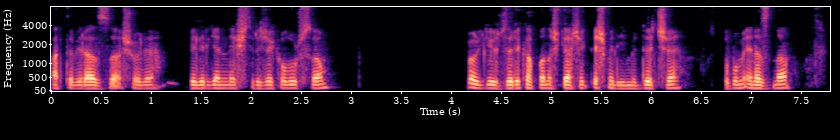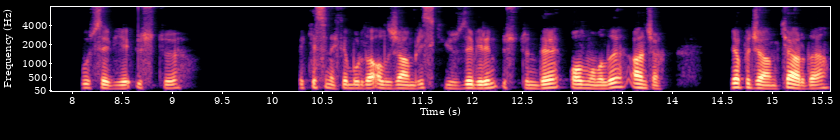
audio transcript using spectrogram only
Hatta biraz daha şöyle belirginleştirecek olursam bölge üzeri kapanış gerçekleşmediği müddetçe stopum en azından bu seviye üstü ve kesinlikle burada alacağım risk %1'in üstünde olmamalı. Ancak yapacağım kâr da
